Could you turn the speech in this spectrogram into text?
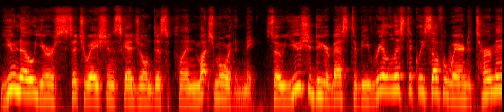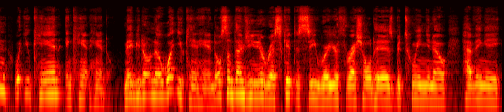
you know your situation, schedule, and discipline much more than me. So you should do your best to be realistically self aware and determine what you can and can't handle. Maybe you don't know what you can't handle. Sometimes you need to risk it to see where your threshold is between, you know, having a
